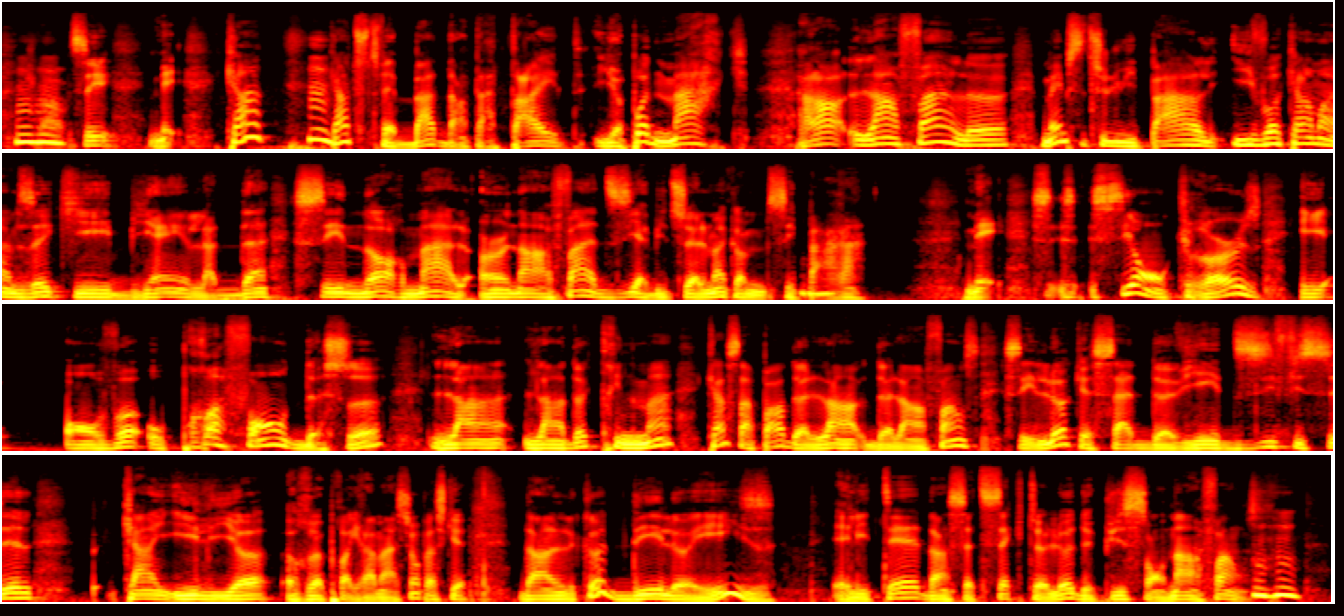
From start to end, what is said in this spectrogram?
Sais, mais quand, quand tu te fais battre dans ta tête, il n'y a pas de marque. Alors, l'enfant, là, même si tu lui parles, il va quand même dire qu'il est bien là-dedans. C'est normal. Un enfant dit habituellement comme ses parents. Mais si- on creuse et on va au profond de ça, l'en- l'endoctrinement, quand ça part de l'en- de l'enfance, c'est là que ça devient difficile quand il y a reprogrammation. Parce que dans le cas d'Héloïse, elle était dans cette secte-là depuis son enfance.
